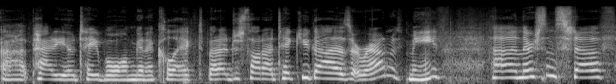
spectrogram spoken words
uh, patio table I'm gonna collect but I just thought I'd take you guys around with me uh, and there's some stuff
